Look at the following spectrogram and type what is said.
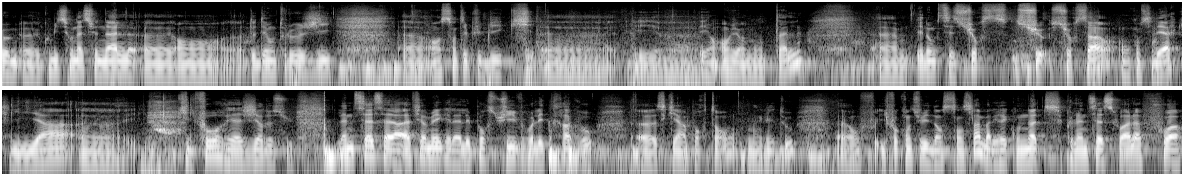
euh, Commission nationale euh, de déontologie en santé publique et environnementale. Euh, et donc c'est sur, sur, ça, on considère qu'il y a euh, qu'il faut réagir dessus. L'ANSES a affirmé qu'elle allait poursuivre les travaux, euh, ce qui est important malgré tout. il faut continuer dans ce sens-là, malgré qu'on note que l'ANSES soit à la fois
